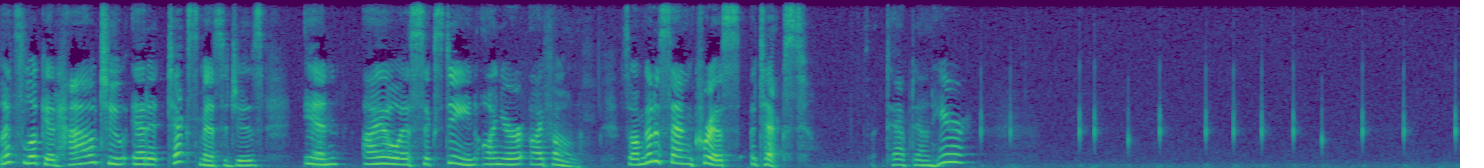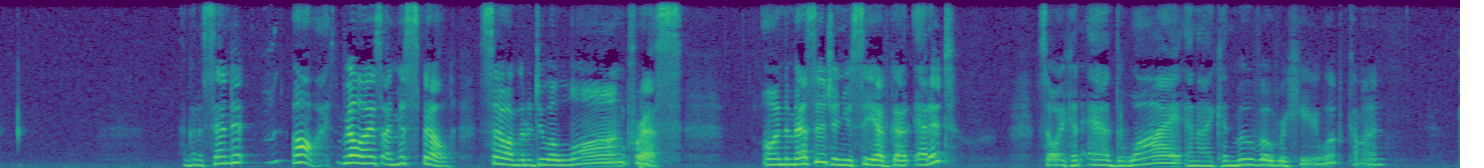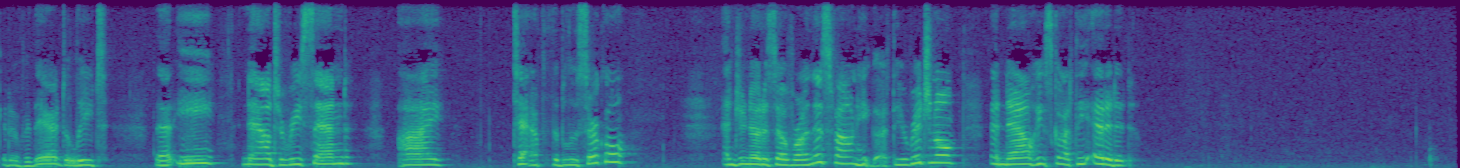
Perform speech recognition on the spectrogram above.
Let's look at how to edit text messages in iOS 16 on your iPhone. So I'm going to send Chris a text. So tap down here. I'm going to send it. Oh, I realize I misspelled. So I'm going to do a long press on the message and you see I've got edit. So I can add the Y and I can move over here. Whoop, come on. Get over there, delete that E. Now to resend, I tap the blue circle. And you notice over on this phone, he got the original, and now he's got the edited.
